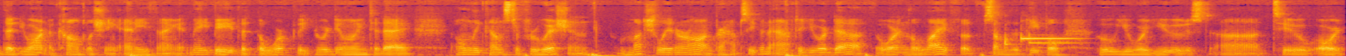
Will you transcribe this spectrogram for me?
that you aren't accomplishing anything. It may be that the work that you're doing today only comes to fruition much later on, perhaps even after your death or in the life of some of the people who you were used uh, to, or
